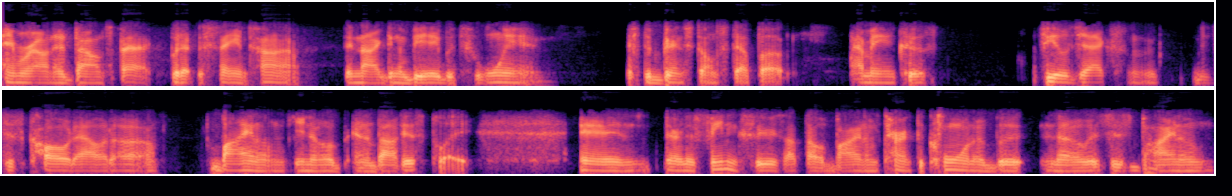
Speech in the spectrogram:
came around and bounced back. But at the same time, they're not going to be able to win if the bench don't step up. I mean, because Phil Jackson just called out uh, Bynum, you know, and about his play. And during the Phoenix series, I thought Bynum turned the corner, but no, it's just Bynum.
